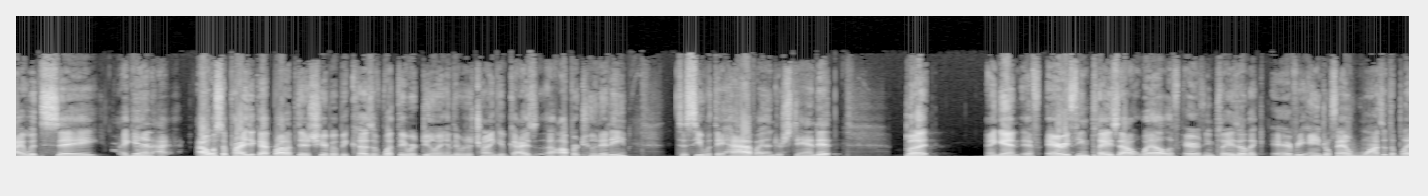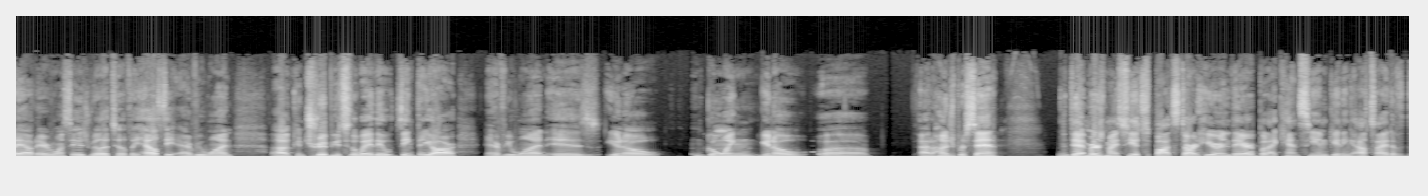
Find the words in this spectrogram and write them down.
I would say again, I, I was surprised it got brought up this year, but because of what they were doing and they were just trying to give guys an opportunity to see what they have, I understand it. But again, if everything plays out well, if everything plays out like every Angel fan wants it to play out, everyone stays relatively healthy, everyone uh, contributes the way they think they are, everyone is you know going you know uh, at 100 percent Detmers might see a spot start here and there, but I can't see him getting outside of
